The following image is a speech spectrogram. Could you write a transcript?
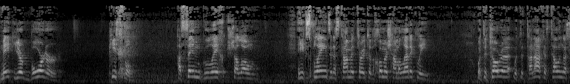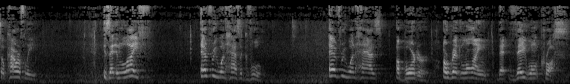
Make your border peaceful. Hasam Gvulech Shalom. He explains in his commentary to the Chumash homiletically what the Torah, what the Tanakh is telling us so powerfully is that in life, everyone has a gvul. Everyone has a border, a red line that they won't cross.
